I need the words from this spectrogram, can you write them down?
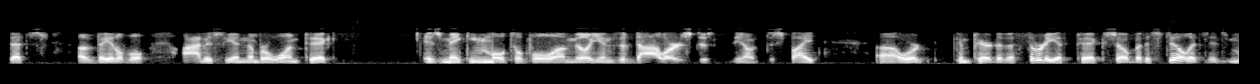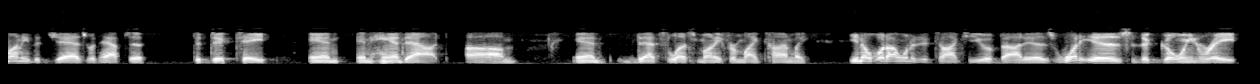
that's available. Obviously, a number one pick is making multiple uh, millions of dollars, just you know, despite uh, or compared to the 30th pick. So, but it's still, it's it's money the Jazz would have to to dictate and and hand out, um, and that's less money for Mike Conley. You know what I wanted to talk to you about is what is the going rate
